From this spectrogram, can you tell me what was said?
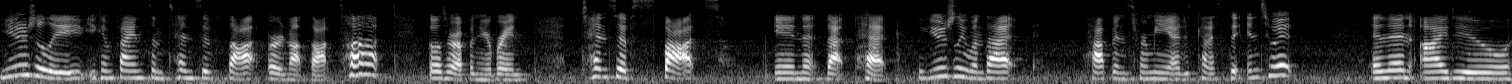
Usually you can find some tensive thought, or not thoughts, those are up in your brain, tensive spots in that pec. So usually when that happens for me, I just kind of sit into it and then I do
